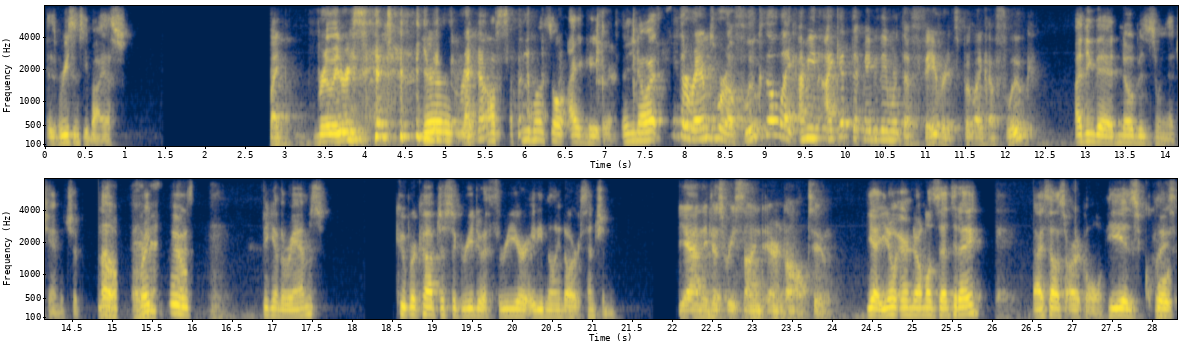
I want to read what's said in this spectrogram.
Is recency bias. Like really recent? you think the Rams? a few months old. I hate Rams. And you know what? the Rams were a fluke though. Like I mean, I get that maybe they weren't the favorites, but like a fluke. I think they had no business winning that championship. No, oh, breaking news. Speaking of the Rams, Cooper Kupp just agreed to a three-year, eighty million dollar extension. Yeah, and they just re-signed Aaron Donald too. Yeah, you know what Aaron Donald said today? I saw this article. He is quote Nice.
